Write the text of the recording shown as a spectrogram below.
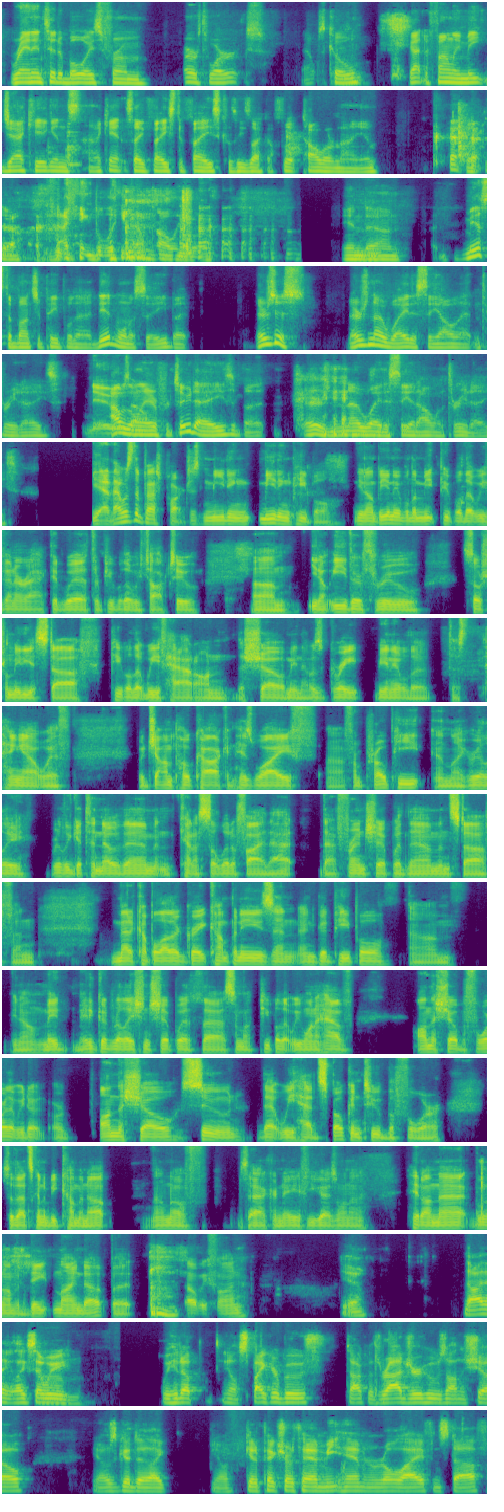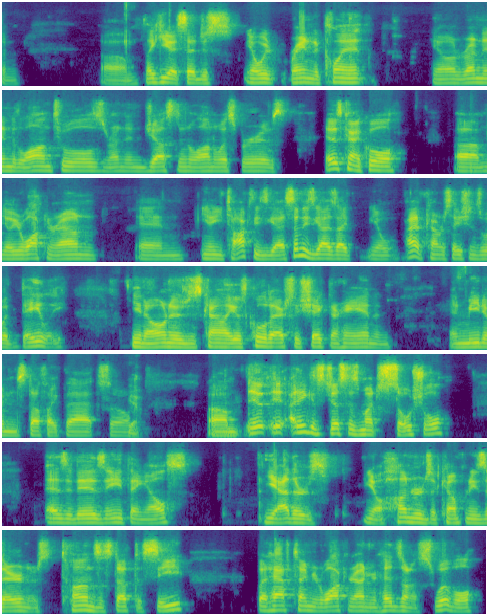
Ran into the boys from earthworks. That was cool. Got to finally meet jack higgins. I can't say face to face because he's like a foot taller than i am but uh, i can't believe how tall he was. And um, missed a bunch of people that I did want to see, but there's just there's no way to see all that in three days. No, I was only there for two days, but there's no way to see it all in three days. yeah, that was the best part. Just meeting meeting people. You know, being able to meet people that we've interacted with or people that we've talked to. Um, you know, either through social media stuff, people that we've had on the show. I mean, that was great being able to to hang out with with John Pocock and his wife uh, from Pro Pete and like really really get to know them and kind of solidify that that friendship with them and stuff and met a couple other great companies and and good people um, you know made made a good relationship with uh, some people that we want to have on the show before that we don't or on the show soon that we had spoken to before. So that's going to be coming up. I don't know if zach or nate if you guys want to hit on that we don't have a date lined up but that'll be fun Yeah. No, I think like I said, we Um, we hit up, you know, Spyker booth, talked with Roger, who was on the show. You know, it was good to like, you know, get a picture with him, meet him in real life and stuff. And um, like you guys said, just you know, we ran into Clint, you know, running into the lawn tools, running into Justin, the lawn whisperer. It was it was kind of cool. Um, you know, you're walking around and you know, you talk to these guys. Some of these guys I, you know, I have conversations with daily, you know, and it was just kind of like it was cool to actually shake their hand and and meet them and stuff like that. So Yeah. um, it, it, I think it's just as much social as it is anything else. Yeah, there's you know hundreds of companies there, and there's tons of stuff to see. But half time you're walking around, your head's on a swivel,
